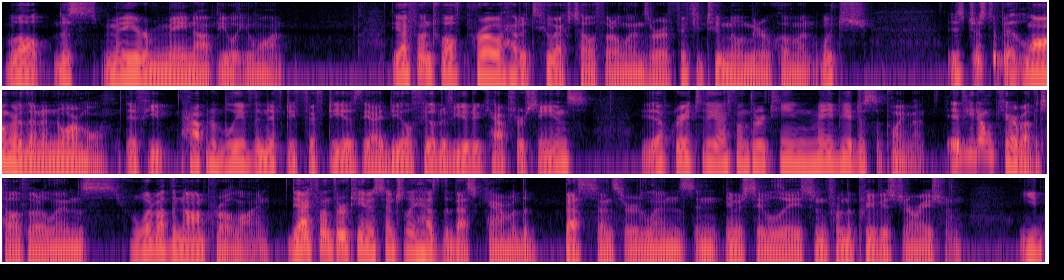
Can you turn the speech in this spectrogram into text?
well, this may or may not be what you want. The iPhone 12 Pro had a 2x telephoto lens, or a 52mm equivalent, which is just a bit longer than a normal. If you happen to believe the Nifty 50 is the ideal field of view to capture scenes, the upgrade to the iPhone 13 may be a disappointment. If you don't care about the telephoto lens, what about the non-Pro line? The iPhone 13 essentially has the best camera, the best sensor lens and image stabilization from the previous generation. You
